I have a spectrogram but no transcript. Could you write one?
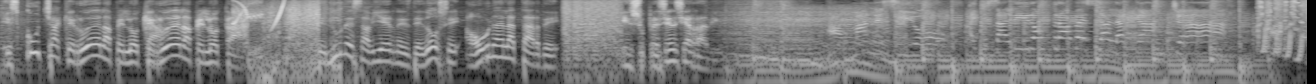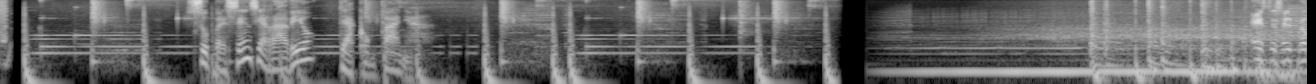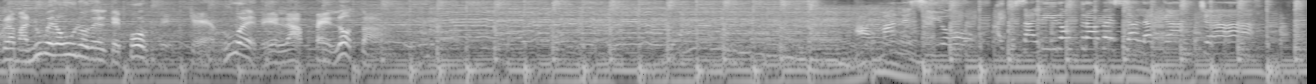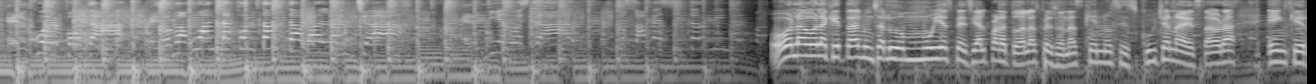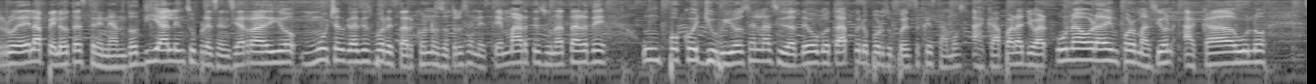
Escucha que ruede la pelota. Que ruede la pelota. De lunes a viernes de 12 a 1 de la tarde en su presencia radio. Su presencia radio te acompaña. Este es el programa número uno del deporte. Que ruede la pelota. Hola, hola, ¿qué tal? Un saludo muy especial para todas las personas que nos escuchan a esta hora en que ruede la pelota estrenando Dial en su presencia radio. Muchas gracias por estar con nosotros en este martes, una tarde un poco lluviosa en la ciudad de Bogotá, pero por supuesto que estamos acá para llevar una hora de información a cada uno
